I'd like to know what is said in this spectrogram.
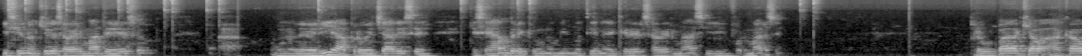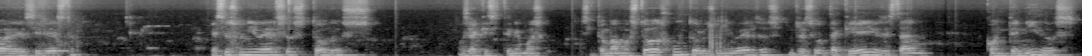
Y si uno quiere saber más de eso, uno debería aprovechar ese, ese hambre que uno mismo tiene de querer saber más y informarse. Preocupada que acaba de decir esto. Estos universos, todos, o sea que si tenemos, si tomamos todos juntos los universos, resulta que ellos están contenidos,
